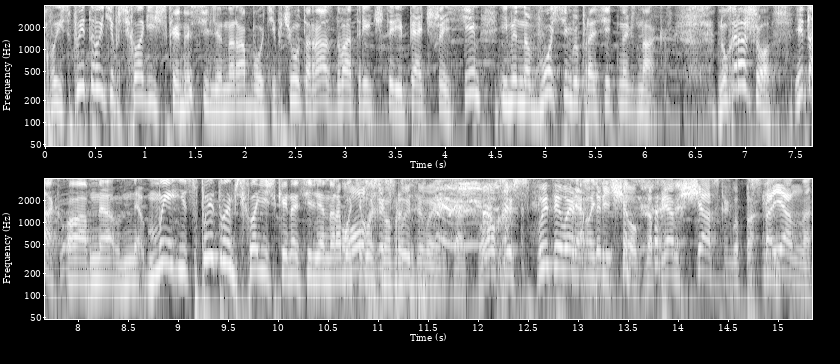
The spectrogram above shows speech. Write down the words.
Вы испытываете психологическое насилие на работе? Почему-то раз, два, три, четыре, пять, шесть, семь. Именно восемь вопросительных знаков. Ну хорошо. Итак, а, мы испытываем психологическое насилие на работе Ох, испытываем как. Ох, испытываем, Прямо старичок. Да прям сейчас, как бы, постоянно.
